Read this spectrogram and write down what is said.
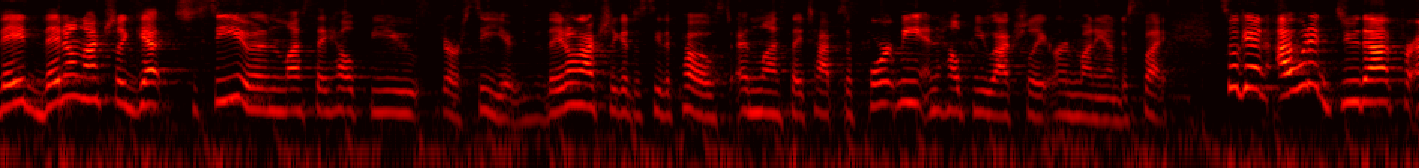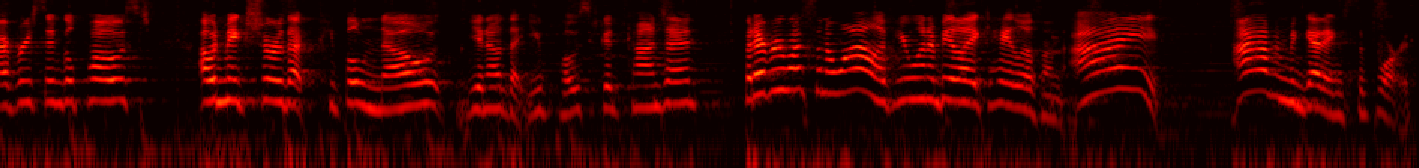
they, they don't actually get to see you unless they help you or see you. They don't actually get to see the post unless they tap support me and help you actually earn money on display. So again, I wouldn't do that for every single post. I would make sure that people know, you know, that you post good content. But every once in a while, if you want to be like, hey, listen, I I haven't been getting supports.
